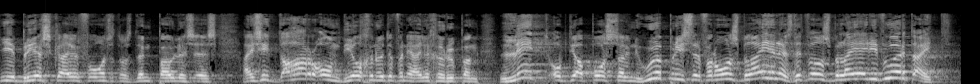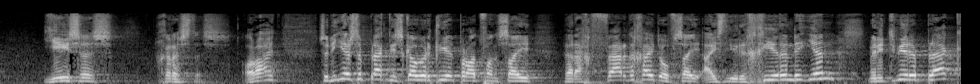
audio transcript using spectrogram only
die Hebreërs skrywer vir ons wat ons dink Paulus is. Hy sê daarom deelgenote van die heilige roeping, let op die apostel en hoëpriester van ons belydenis. Dit wil ons bely uit die woord uit. Jesus Christus. Alraai. So die eerste plek die skouerkleed praat van sy regverdigheid of sy hy's die regerende een. In die tweede plek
